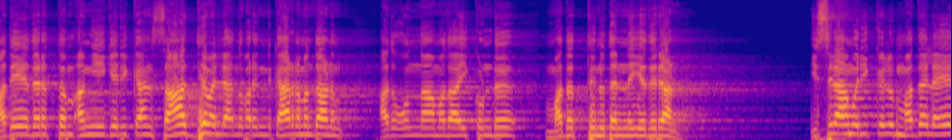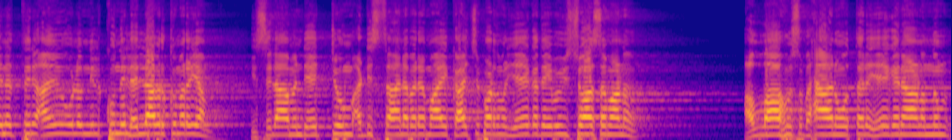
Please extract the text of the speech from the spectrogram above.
മതേതരത്വം അംഗീകരിക്കാൻ സാധ്യമല്ല എന്ന് പറയുന്നതിന് കാരണം എന്താണ് അത് ഒന്നാമതായിക്കൊണ്ട് മതത്തിനു തന്നെ എതിരാണ്. ഇസ്ലാം ഒരിക്കലും മതലയനത്തിന് അനുകൂലം നിൽക്കുന്നില്ല. എല്ലാവർക്കും അറിയാം. ഇസ്ലാമിന്റെ ഏറ്റവും അടിസ്ഥാനപരമായ കാഴ്ചപ്പാട് ഏകദൈവ വിശ്വാസമാണ്. അള്ളാഹു സുബാനോത്തല ഏകനാണെന്നും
